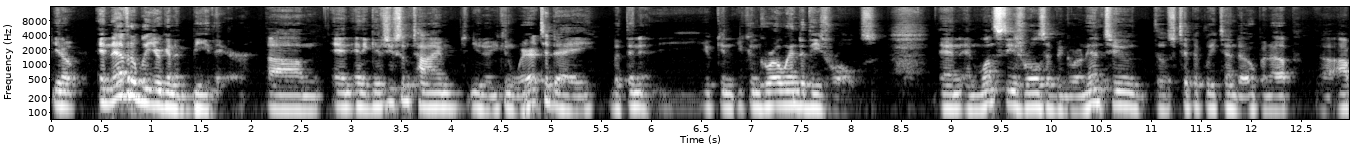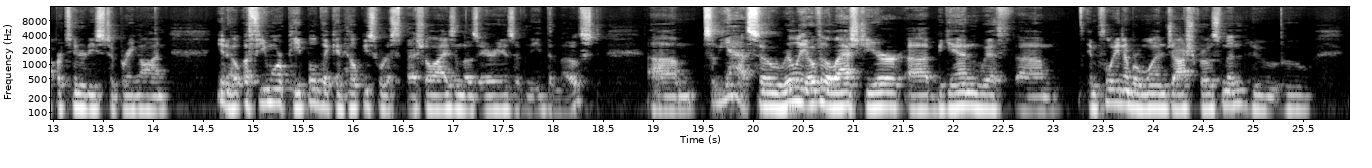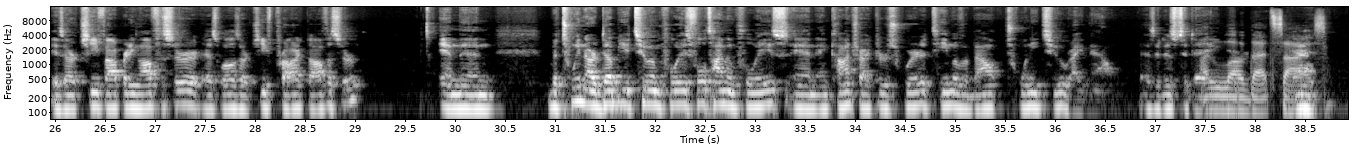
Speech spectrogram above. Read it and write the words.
you know inevitably you're going to be there, um, and and it gives you some time. You know, you can wear it today, but then it, you can you can grow into these roles, and and once these roles have been grown into, those typically tend to open up uh, opportunities to bring on, you know, a few more people that can help you sort of specialize in those areas of need the most. Um, so yeah, so really over the last year, uh, began with um, employee number one, Josh Grossman, who who is our chief operating officer as well as our chief product officer, and then between our W two employees, full time employees, and and contractors, we're at a team of about twenty two right now, as it is today. I love that size. Yeah.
